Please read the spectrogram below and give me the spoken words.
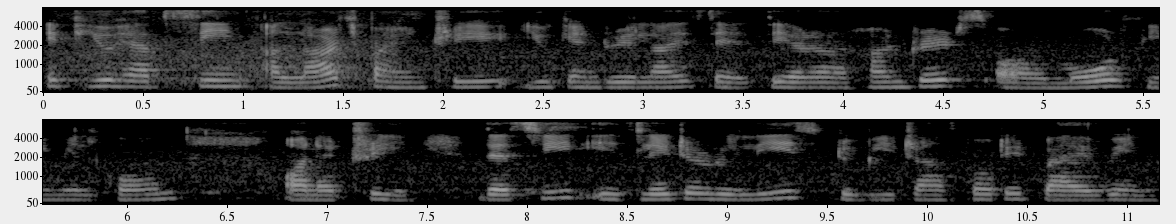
If you have seen a large pine tree, you can realize that there are hundreds or more female cones on a tree. The seed is later released to be transported by wind.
